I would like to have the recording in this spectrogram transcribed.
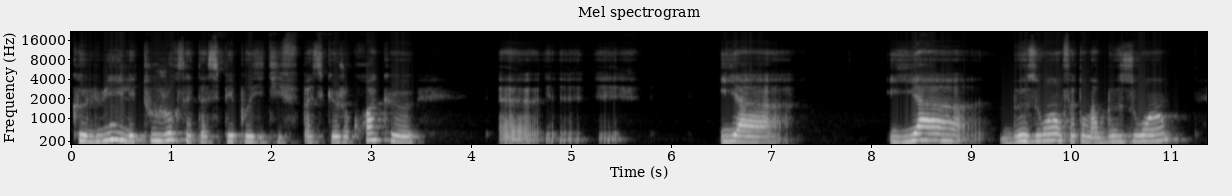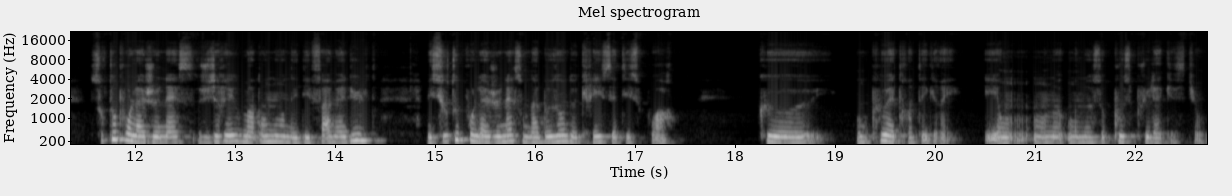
que lui, il ait toujours cet aspect positif. Parce que je crois que il y a il y a besoin, en fait, on a besoin, surtout pour la jeunesse, je dirais maintenant nous on est des femmes adultes, mais surtout pour la jeunesse, on a besoin de créer cet espoir que on peut être intégré et on, ne se pose plus la question.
